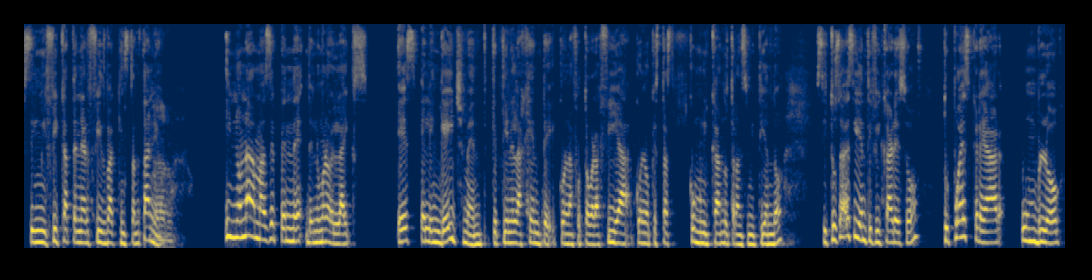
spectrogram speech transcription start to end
significa tener feedback instantáneo. Y no nada más depende del número de likes es el engagement que tiene la gente con la fotografía, con lo que estás comunicando, transmitiendo. Si tú sabes identificar eso, tú puedes crear un blog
